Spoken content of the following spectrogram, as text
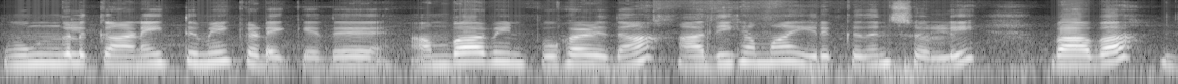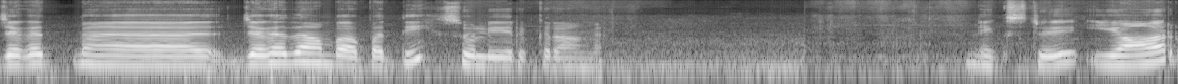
உங்களுக்கு அனைத்துமே கிடைக்கிது. அம்பாவின் புகழ் தான் அதிகமாக இருக்குதுன்னு சொல்லி பாபா ஜெகத் ஜெகதாம்பா பற்றி சொல்லியிருக்கிறாங்க. நெக்ஸ்ட்டு யார்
